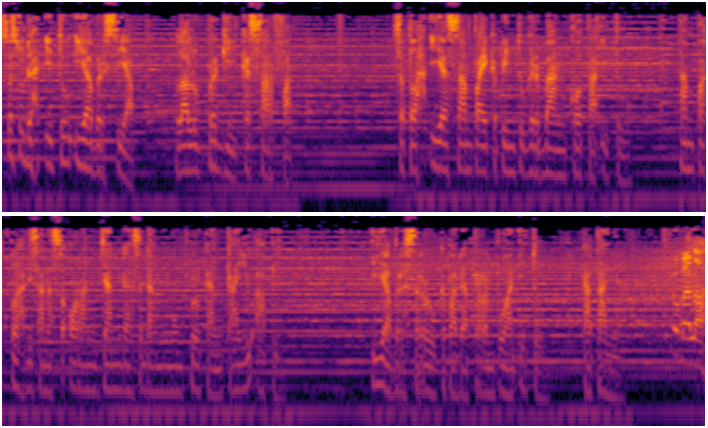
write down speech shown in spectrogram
Sesudah itu ia bersiap, lalu pergi ke Sarfat. Setelah ia sampai ke pintu gerbang kota itu, tampaklah di sana seorang janda sedang mengumpulkan kayu api. Ia berseru kepada perempuan itu, katanya, Cobalah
